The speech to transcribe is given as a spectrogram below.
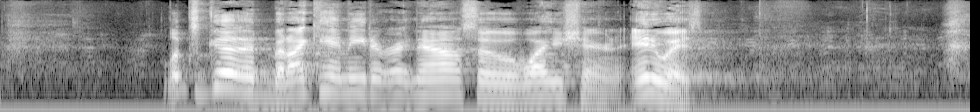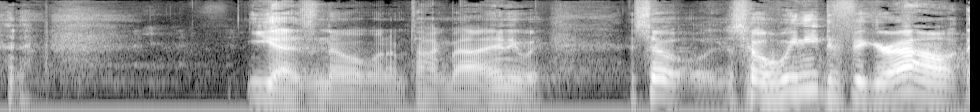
looks good, but I can't eat it right now, so why are you sharing it? Anyways, you guys know what I'm talking about. Anyway, so, so we need to figure out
